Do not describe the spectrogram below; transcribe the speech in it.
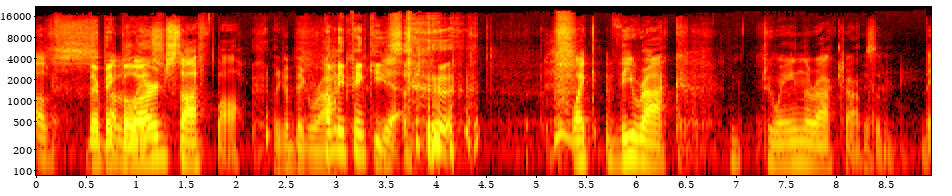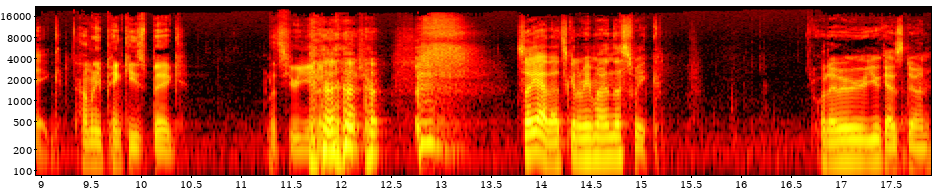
a, s- They're big a boys. large softball, like a big rock. how many pinkies? like the Rock, Dwayne the Rock Johnson. Big. how many pinkies big? That's your unit of measure. So yeah, that's gonna be mine this week. What are you guys doing?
